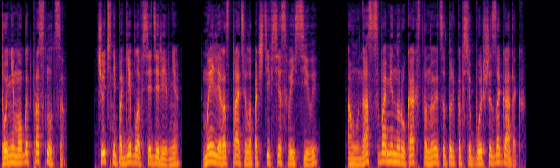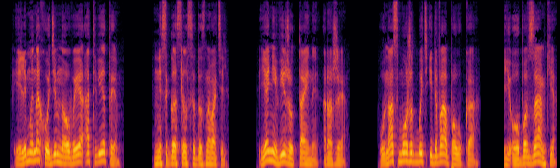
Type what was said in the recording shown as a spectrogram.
то не могут проснуться. Чуть не погибла вся деревня, Мэйли растратила почти все свои силы, а у нас с вами на руках становится только все больше загадок. Или мы находим новые ответы?» Не согласился дознаватель. «Я не вижу тайны, Роже. У нас может быть и два паука, и оба в замке,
